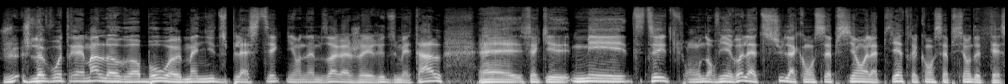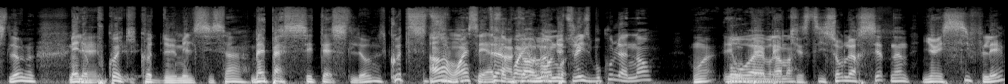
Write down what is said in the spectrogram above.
je, je le vois très mal, le robot euh, manier du plastique. Ils ont de la misère à gérer du métal. Euh, fait que, mais, on en reviendra là-dessus, la conception, la piètre conception de Tesla. là. Mais là, Euh, pourquoi il coûte 2600? Ben, parce que c'est Tesla. Écoute, si Ah tu- ouais, c'est à ce point là, On utilise beaucoup le nom. Ouais. Et Pour, oh, ben, ben, vraiment. Sur leur site, il y a un sifflet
